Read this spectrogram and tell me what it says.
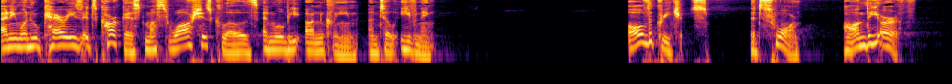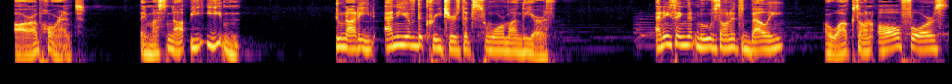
Anyone who carries its carcass must wash his clothes and will be unclean until evening. All the creatures that swarm on the earth are abhorrent. They must not be eaten. Do not eat any of the creatures that swarm on the earth. Anything that moves on its belly, or walks on all fours,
